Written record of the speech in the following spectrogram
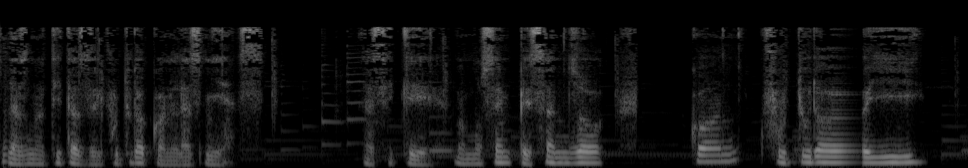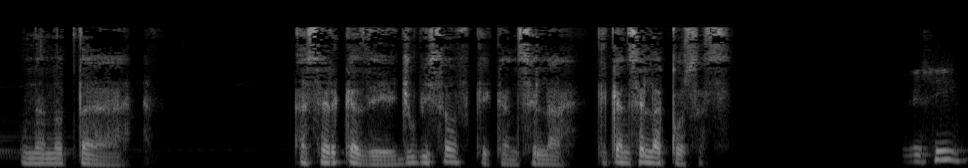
las notitas del futuro con las mías. Así que vamos empezando con futuro y una nota acerca de Ubisoft que cancela que cancela cosas. Pues sí,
